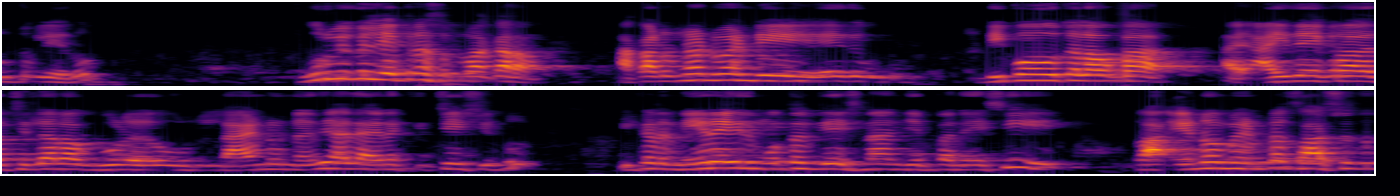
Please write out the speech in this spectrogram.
గుర్తుకు లేదు పూర్వీకులు చెప్పిన ప్రకారం అక్కడ ఉన్నటువంటి ఏది డిపో అవతల ఒక ఐదు ఎకరాల చిల్లర ల్యాండ్ ఉన్నది అది ఆయనకి ఇచ్చేసిండు ఇక్కడ నేనే ఇది మొత్తం చేసిన అని చెప్పనేసి ఎండోమెంట్లో శాశ్వత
